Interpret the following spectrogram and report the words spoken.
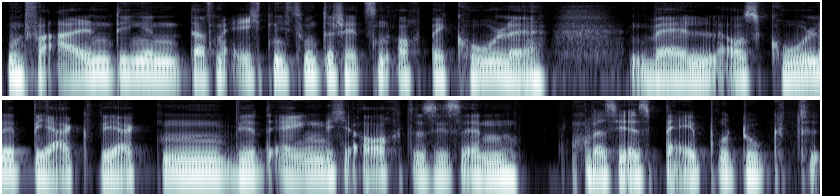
und vor allen Dingen darf man echt nicht unterschätzen, auch bei Kohle, weil aus Kohlebergwerken wird eigentlich auch, das ist ein quasi als Beiprodukt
